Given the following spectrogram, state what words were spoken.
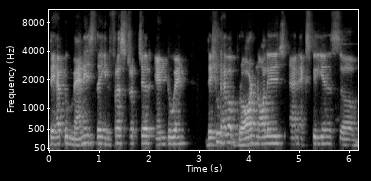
they have to manage the infrastructure end to end they should have a broad knowledge and experience uh,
